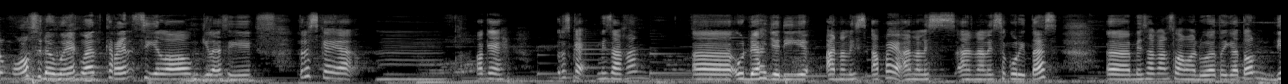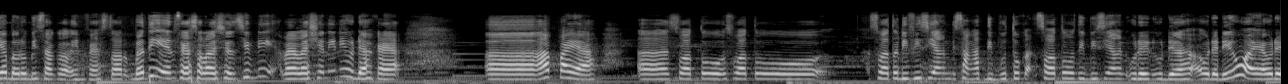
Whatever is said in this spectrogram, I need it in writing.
ilmu lo sudah banyak banget keren sih lo, gila sih. Terus kayak, hmm, oke, okay. terus kayak misalkan uh, udah jadi analis apa ya analis analis sekuritas uh, misalkan selama 2 3 tahun dia baru bisa ke investor. Berarti investor relationship nih relation ini udah kayak uh, apa ya? Uh, suatu suatu suatu divisi yang sangat dibutuhkan suatu divisi yang udah udah udah dewa ya udah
